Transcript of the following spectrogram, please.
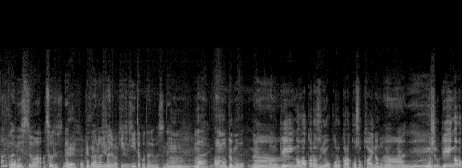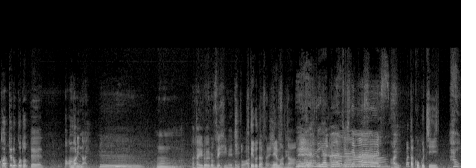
あの仮眠室はそうですね。ええ小刻みに他の人でも聞聞いたことありますね。うん、まあ、はい。あのでもねあの原因が分からずに起こるからこそ怪なのであってむしろ原因が分かってることってあんまりない、うん。うんまたいろいろぜひねちょっと来てくださいねまた。ねありがとうお待ちしてますはい、また告知はい。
